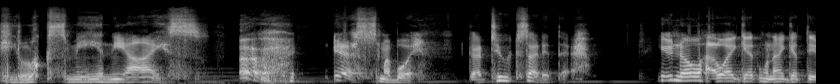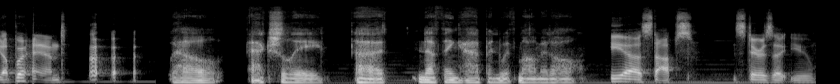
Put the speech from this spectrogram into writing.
he looks me in the eyes. Yes, my boy. Got too excited there. You know how I get when I get the upper hand. Well, actually, uh, nothing happened with mom at all. He uh, stops, stares at you,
